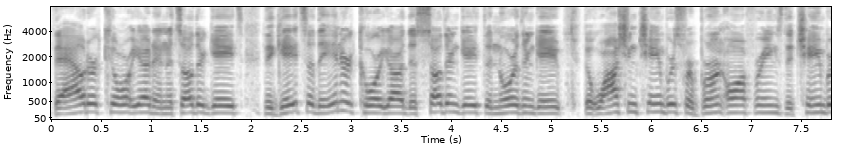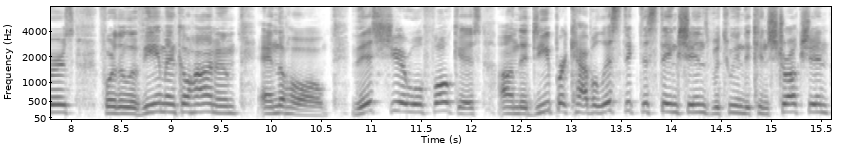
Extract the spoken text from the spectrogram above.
the outer courtyard and its other gates, the gates of the inner courtyard, the southern gate, the northern gate, the washing chambers for burnt offerings, the chambers for the Levim and Kohanim, and the hall. This year will focus on the deeper Kabbalistic distinctions between the construction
